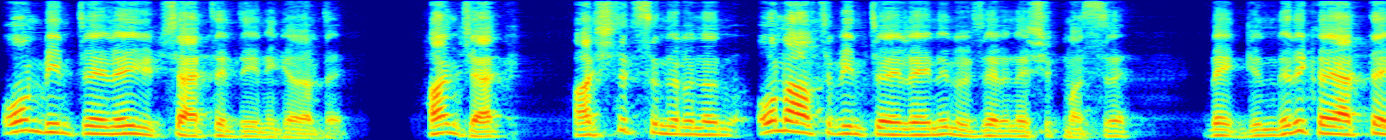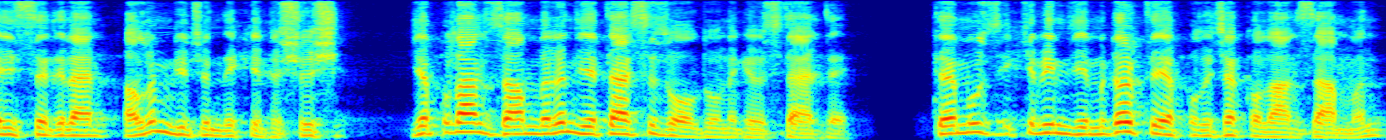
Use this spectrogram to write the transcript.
10.000 TL'ye yükseltildiğini gördü. Ancak açlık sınırının 16.000 TL'nin üzerine çıkması ve gündelik hayatta hissedilen alım gücündeki düşüş, yapılan zamların yetersiz olduğunu gösterdi. Temmuz 2024'te yapılacak olan zammın,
